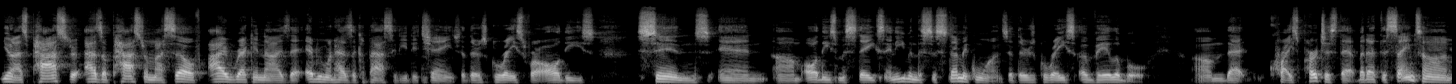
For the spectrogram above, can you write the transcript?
you know as pastor as a pastor myself i recognize that everyone has a capacity to change that there's grace for all these sins and um, all these mistakes and even the systemic ones that there's grace available um, that christ purchased that but at the same time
